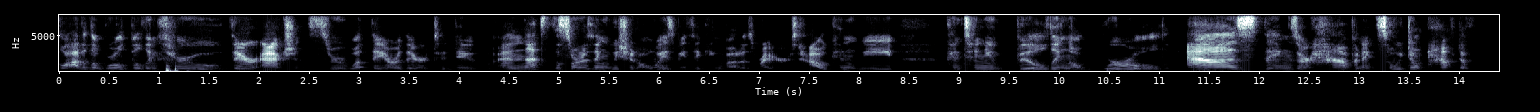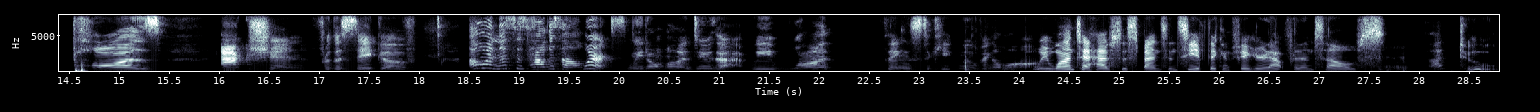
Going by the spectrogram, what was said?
lot of the world building through their actions, through what they are there to do. And that's the sort of thing we should always be thinking about as writers. How can we continue building a world as things are happening so we don't have to pause action for the sake of oh and this is how this all works we don't want to do that we want things to keep moving along We want to have suspense and see if they can figure it out for themselves. that too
